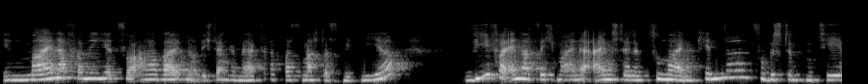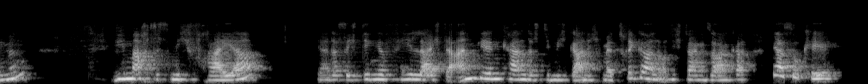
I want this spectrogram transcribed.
in meiner Familie zu arbeiten und ich dann gemerkt habe, was macht das mit mir? Wie verändert sich meine Einstellung zu meinen Kindern, zu bestimmten Themen? Wie macht es mich freier? Ja, dass ich Dinge viel leichter angehen kann, dass die mich gar nicht mehr triggern und ich dann sagen kann, ja, ist okay,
